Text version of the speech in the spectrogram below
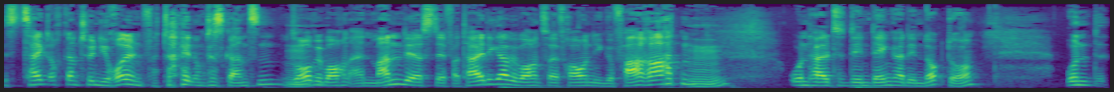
Es zeigt auch ganz schön die Rollenverteilung des Ganzen. So, wir brauchen einen Mann, der ist der Verteidiger, wir brauchen zwei Frauen, die in Gefahr raten und halt den Denker, den Doktor. Und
